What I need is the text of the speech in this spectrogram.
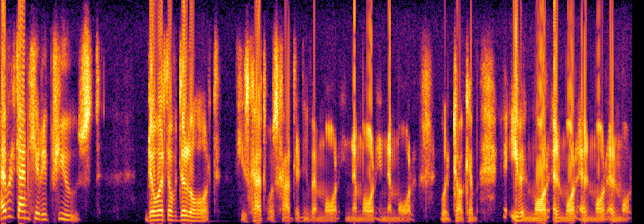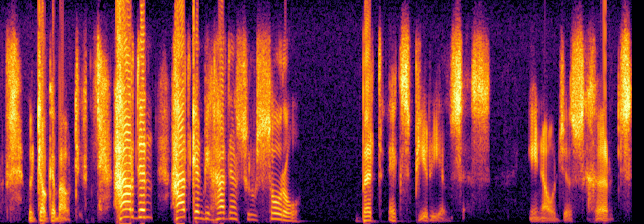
every time he refused the word of the lord his heart was hardened even more, and the more, and the more. We'll talk about even more and more and more and more. We'll talk about it. Harden, heart can be hardened through sorrow, but experiences. You know, just hurts.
